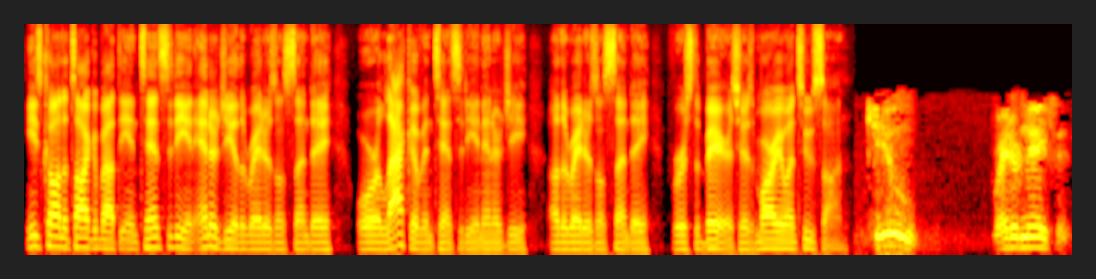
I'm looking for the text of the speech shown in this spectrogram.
He's calling to talk about the intensity and energy of the Raiders on Sunday, or lack of intensity and energy of the Raiders on Sunday versus the Bears. Here's Mario in Tucson. Q, Raider Nation.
